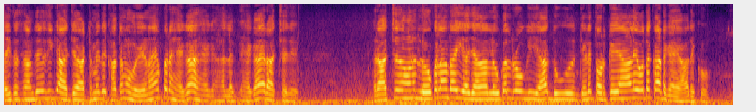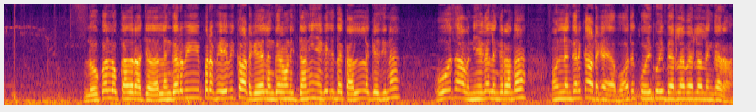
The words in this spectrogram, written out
ਅਸੀਂ ਤਾਂ ਸਮਝ ਰਹੇ ਸੀ ਕਿ ਅੱਜ 8ਵੇਂ ਤੇ ਖਤਮ ਹੋ ਜਾਣਾ ਹੈ, ਪਰ ਹੈਗਾ ਹੈਗਾ ਹੈ ਰੱਛ ਜੇ। ਰੱਛ ਹੁਣ ਲੋਕਲਾਂ ਦਾ ਹੀ ਆ, ਜ਼ਿਆਦਾ ਲੋਕਲ ਰੋਗ ਹੀ ਆ। ਦੂ ਜਿਹੜੇ ਤੁਰ ਕੇ ਜਾਣ ਵਾਲੇ, ਉਹ ਤਾਂ ਘਟ ਗਏ ਆ, ਦੇਖੋ। ਲੋਕਲ ਲੋਕਾਂ ਦਾ ਰੱਛ ਦਾ ਲੰਗਰ ਵੀ, ਪਰ ਫੇਰ ਵੀ ਘਟ ਗਏ ਲੰਗਰ ਹੁਣ ਇਦਾਂ ਨਹੀਂ ਹੈਗੇ, ਜਿੱਦਾਂ ਕੱਲ ਲੱਗੇ ਸੀ ਨਾ, ਉਹ ਹਿਸਾਬ ਨਹੀਂ ਹੈਗਾ ਲੰਗਰਾਂ ਦਾ। ਹੁਣ ਲੰਗਰ ਘਟ ਗਏ ਆ ਬਹੁਤ, ਕੋਈ ਕੋਈ ਬਿਰਲਾ ਬਿਰਲਾ ਲੰਗਰ ਆ।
